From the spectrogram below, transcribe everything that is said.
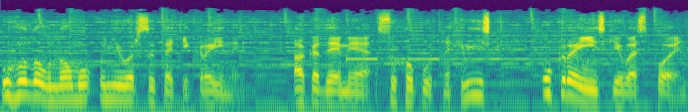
у головному університеті країни, академія сухопутних військ, Український Вестпойнт.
